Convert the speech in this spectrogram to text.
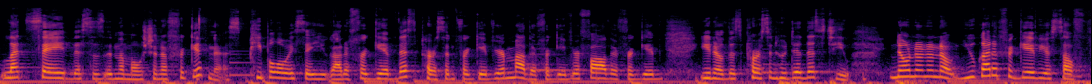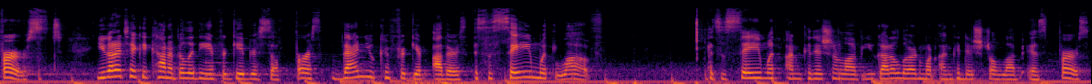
Let's say this is in the motion of forgiveness. People always say you got to forgive this person, forgive your mother, forgive your father, forgive, you know, this person who did this to you. No, no, no, no. You got to forgive yourself first. You got to take accountability and forgive yourself first. Then you can forgive others. It's the same with love. It's the same with unconditional love. You got to learn what unconditional love is first.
